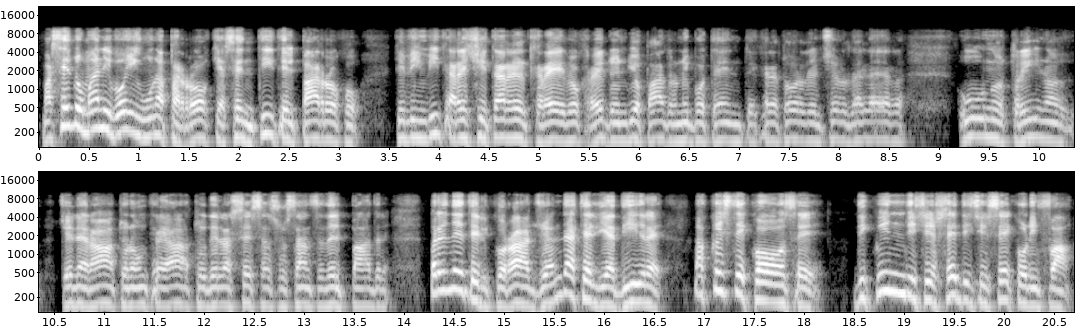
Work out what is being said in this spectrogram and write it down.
Ma se domani voi in una parrocchia sentite il parroco che vi invita a recitare il credo, credo in Dio Padre Onnipotente, creatore del cielo e dell'erra, uno, trino, generato, non creato, della stessa sostanza del Padre, prendete il coraggio e andategli a dire, ma queste cose di 15 e 16 secoli fa,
